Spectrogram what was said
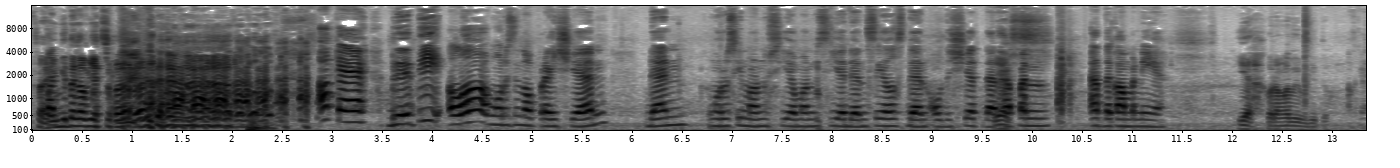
Sayang kita gak punya suara. Oke, berarti lo ngurusin operation dan ngurusin manusia-manusia dan sales dan all the shit that Yes. happen at the company ya. ya, kurang lebih begitu. Oke.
